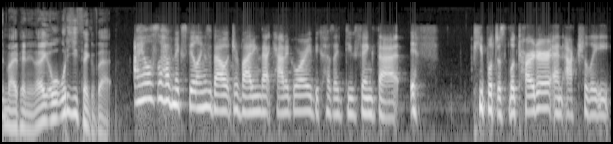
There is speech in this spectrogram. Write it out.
In my opinion, like, what do you think of that? I also have mixed feelings about dividing that category because I do think that if people just looked harder and actually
